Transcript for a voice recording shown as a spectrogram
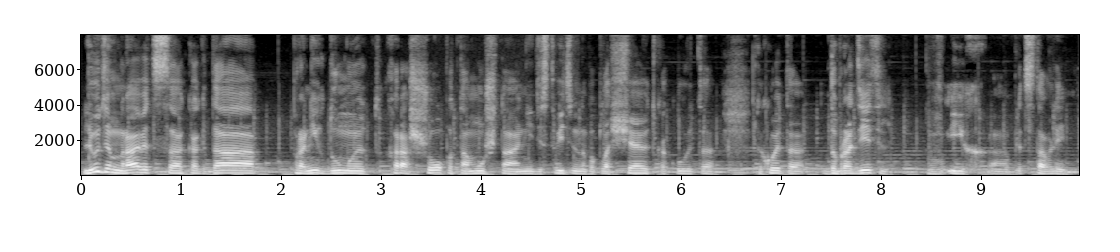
Людям нравится, когда про них думают хорошо, потому что они действительно воплощают какую-то, какой-то добродетель в их э, представлении.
